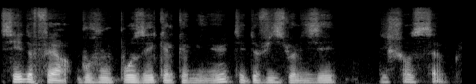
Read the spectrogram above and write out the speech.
Essayez de faire, vous vous poser quelques minutes et de visualiser des choses simples.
